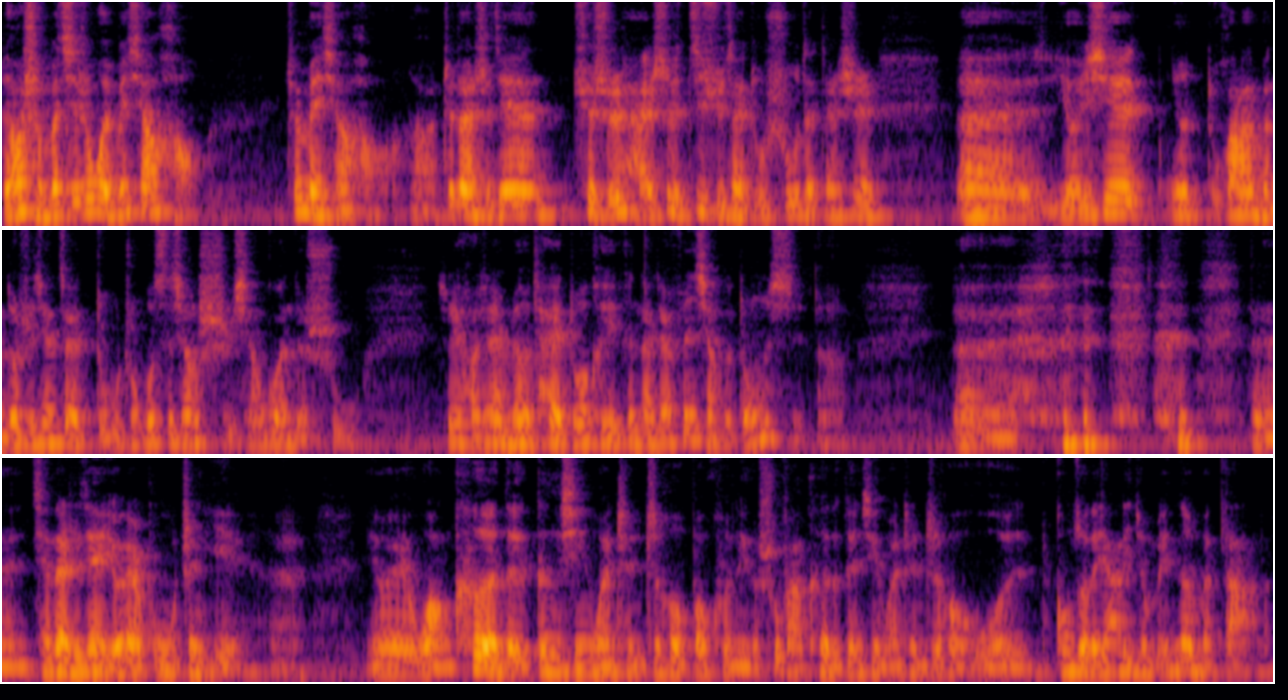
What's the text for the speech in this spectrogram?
聊什么？其实我也没想好，真没想好啊。这段时间确实还是继续在读书的，但是。呃，有一些因为花了蛮多时间在读中国思想史相关的书，所以好像也没有太多可以跟大家分享的东西啊。呃，嗯，前段时间也有点不务正业啊，因为网课的更新完成之后，包括那个书法课的更新完成之后，我工作的压力就没那么大了。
